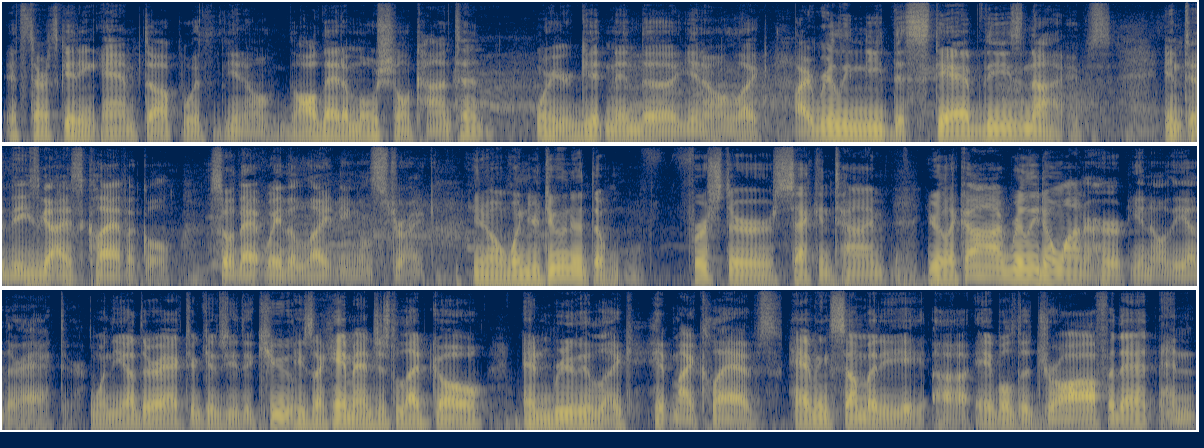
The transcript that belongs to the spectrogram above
it starts getting amped up with, you know, all that emotional content where you're getting into, you know, like, I really need to stab these knives into these guys' clavicle so that way the lightning will strike. You know, when you're doing it the first or second time, you're like, oh, I really don't want to hurt, you know, the other actor. When the other actor gives you the cue, he's like, hey man, just let go and really like hit my clavs. Having somebody uh, able to draw off of that and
